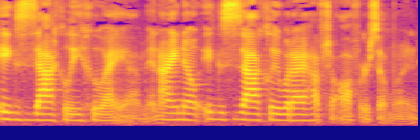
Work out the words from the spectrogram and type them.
exactly who I am and I know exactly what I have to offer someone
